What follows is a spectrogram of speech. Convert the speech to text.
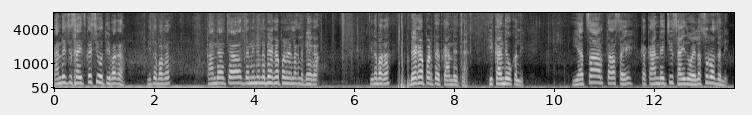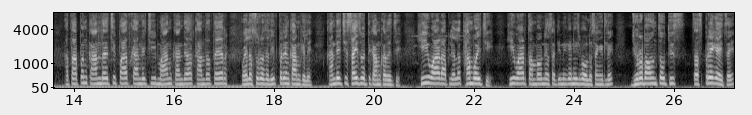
कांद्याची साईज कशी होती बघा. इथं बघा. कांद्याच्या जमिनीला भेगा पडायला लागल्या भेगा. इथं बघा. भेगा पडत आहेत कांद्याच्या. ही कांदे उकलली. याचा अर्थ असा आहे का कांद्याची साईज व्हायला सुरुवात झाली. आता आपण कांद्याची पात कांद्याची मान कांद्या कांदा तयार व्हायला सुरुवात झाली इथपर्यंत काम केले. कांद्याची साईजवरती काम करायची. ही वाढ आपल्याला थांबवायची. ही वाढ थांबवण्यासाठी मी गणेश भाऊला सांगितले झिरो बावन्न चौतीसचा स्प्रे घ्यायचा आहे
